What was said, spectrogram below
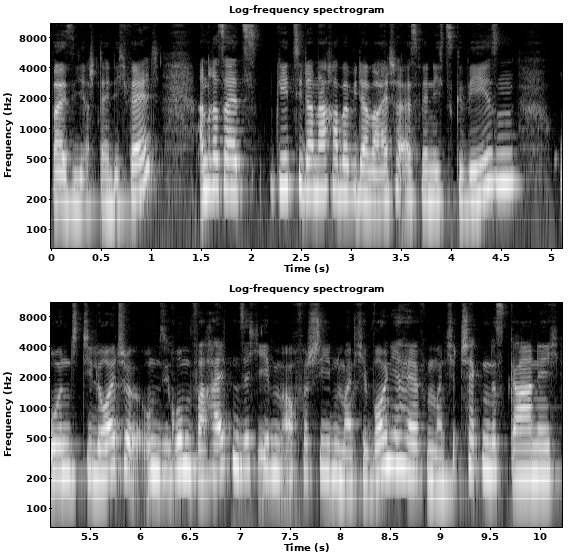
weil sie ja ständig fällt. Andererseits geht sie danach aber wieder weiter, als wäre nichts gewesen. Und die Leute um sie rum verhalten sich eben auch verschieden. Manche wollen ihr helfen, manche checken das gar nicht,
